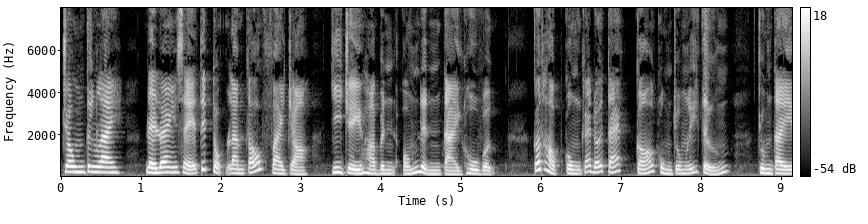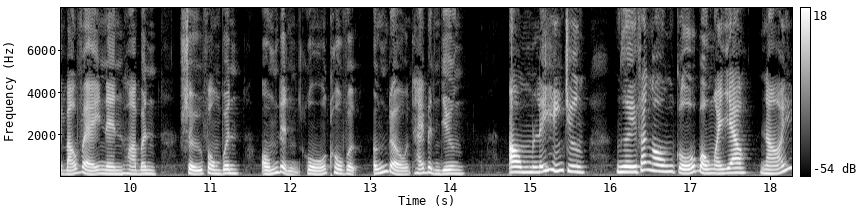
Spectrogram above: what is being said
Trong tương lai, Đài Loan sẽ tiếp tục làm tốt vai trò duy trì hòa bình ổn định tại khu vực kết hợp cùng các đối tác có cùng chung lý tưởng, chung tay bảo vệ nền hòa bình, sự phồn vinh, ổn định của khu vực Ấn Độ-Thái Bình Dương. Ông Lý Hiến Trương, người phát ngôn của Bộ Ngoại giao, nói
